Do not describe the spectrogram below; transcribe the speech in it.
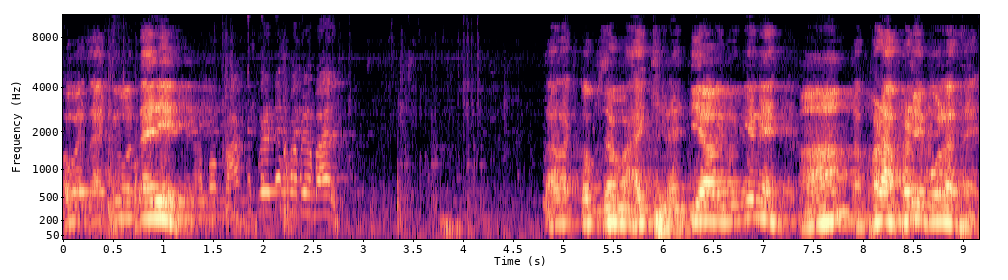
હવે જાગ્યું ઉતારી તારા કબજામાં આખી રાતી આવે મૂકે ને? હા? તો ફળાફળી બોલા થાય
